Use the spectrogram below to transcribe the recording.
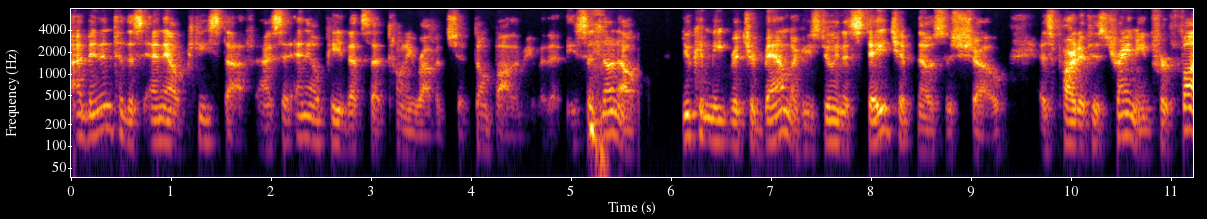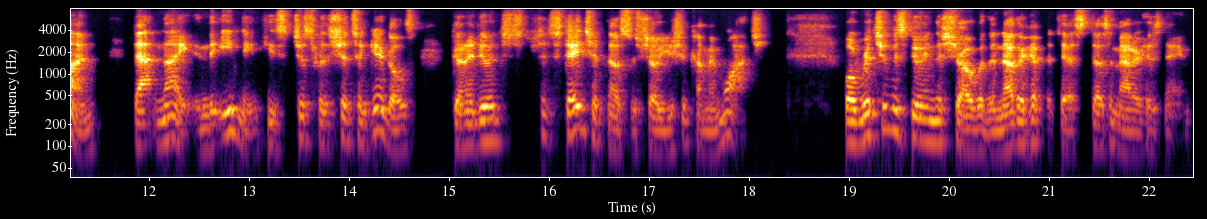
"I've been into this NLP stuff." And I said, "NLP, that's that Tony Robbins shit. Don't bother me with it." He said, "No, no." You can meet Richard Bandler. He's doing a stage hypnosis show as part of his training for fun that night in the evening. He's just for the shits and giggles going to do a stage hypnosis show. You should come and watch. Well, Richard was doing the show with another hypnotist, doesn't matter his name,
